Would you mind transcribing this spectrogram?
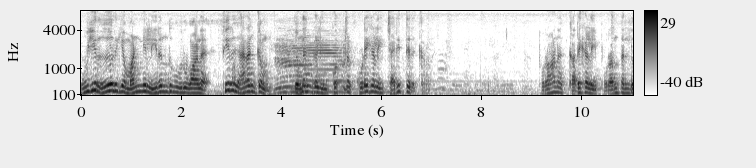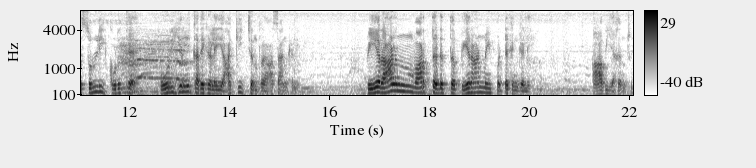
உயிர் ஏறிய மண்ணில் இருந்து உருவான திரு அரங்கம் எண்ணங்களின் கொற்ற குடைகளை சரித்திருக்கிறது. புராண கதைகளை புறந்தள்ள சொல்லிக் கொடுக்க போரியல் கதைகளை ஆக்கிச் சென்ற ஆசான்களே பேராளன் வார்த்தெடுத்த பேராண்மை பெட்டகங்களே ஆவி அகன்று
